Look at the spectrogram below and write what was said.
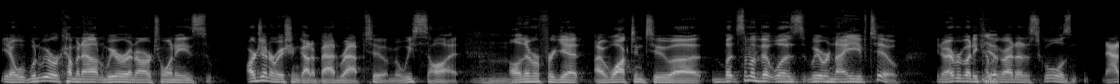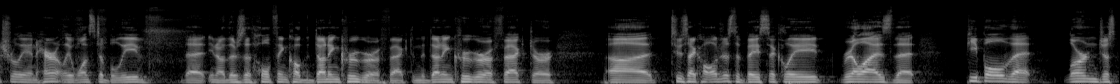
you know when we were coming out and we were in our twenties, our generation got a bad rap too. I mean, we saw it. I'll never forget. I walked into, uh, but some of it was we were naive too. You know, everybody coming Yep. right out of school is naturally inherently wants to believe that you know there's a whole thing called the Dunning Kruger effect, and the Dunning Kruger effect are uh, two psychologists that basically realize that people that learn just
